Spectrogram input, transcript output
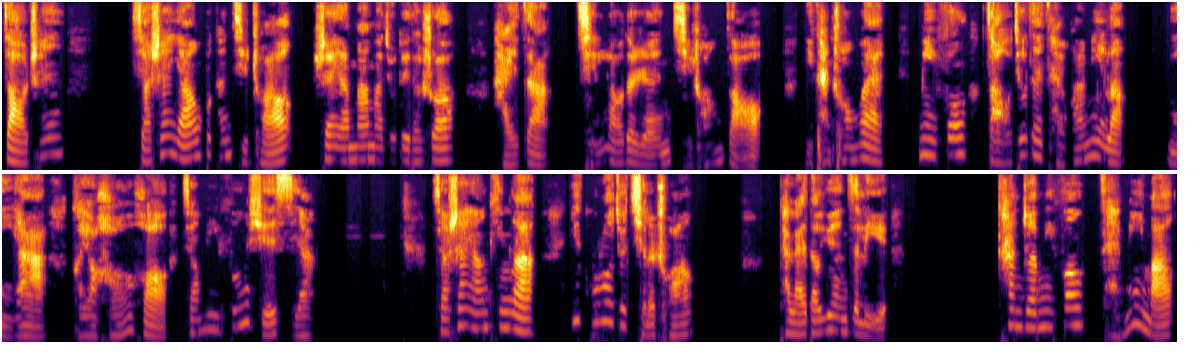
早晨，小山羊不肯起床，山羊妈妈就对他说：“孩子，勤劳的人起床早。你看窗外，蜜蜂早就在采花蜜了。你呀，可要好好向蜜蜂学习啊。”小山羊听了一咕噜就起了床，他来到院子里，看着蜜蜂采蜜忙。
